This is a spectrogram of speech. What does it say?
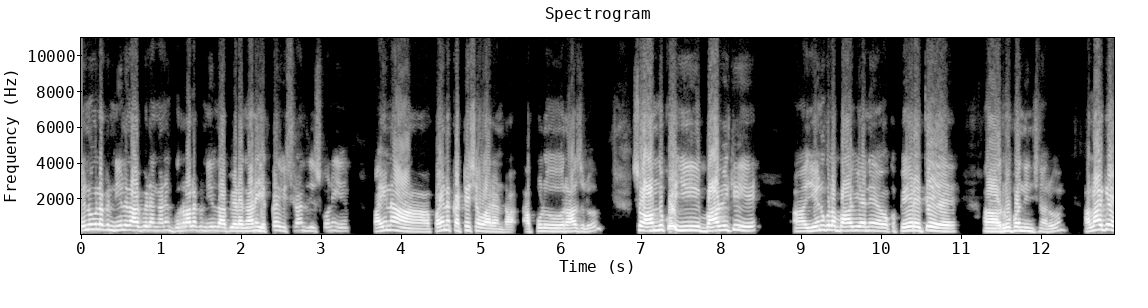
ఏనుగులకు నీళ్ళు దాపేయడం కానీ గుర్రాలకు నీళ్ళు దాపేయడం కానీ ఎక్కడ విశ్రాంతి తీసుకొని పైన పైన కట్టేసేవారంట అప్పుడు రాజులు. సో అందుకు ఈ బావికి ఏనుగుల బావి అనే ఒక పేరు అయితే రూపొందించినారు. అలాగే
